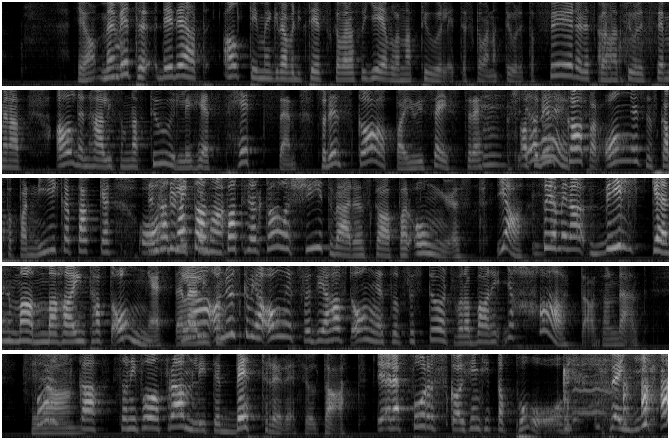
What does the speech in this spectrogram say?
Ja, men vet du, det är det att alltid med graviditet ska vara så jävla naturligt. Det ska vara naturligt att föda, det ska vara naturligt. Så jag menar att all den här liksom naturlighetshetsen, så den skapar ju i sig stress. Alltså Mm. jag den vet. skapar ångest, den skapar panikattacker. Och Den här satans liksom har, patriarkala skitvärlden skapar ångest. Ja, så jag menar, vilken mamma har inte haft ångest? Eller ja, liksom, och nu ska vi ha ångest för att vi har haft ångest och förstört våra barn. Jag hatar sånt där. Forska så ni får fram lite bättre resultat. Ja, eller forska och inte hitta på. Så gissa.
